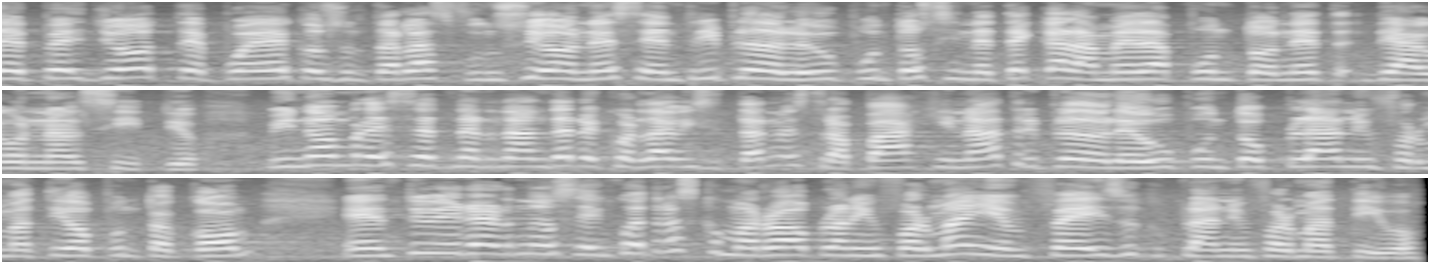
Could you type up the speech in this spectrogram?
de Peyote. Puede consultar las funciones en www.cinetecaalameda.net diagonal sitio. Mi nombre es Edna Hernández. Recuerda visitar nuestra página www.planoinformativo.com. En Twitter nos encuentras como arroba plano y en Facebook plano informativo.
